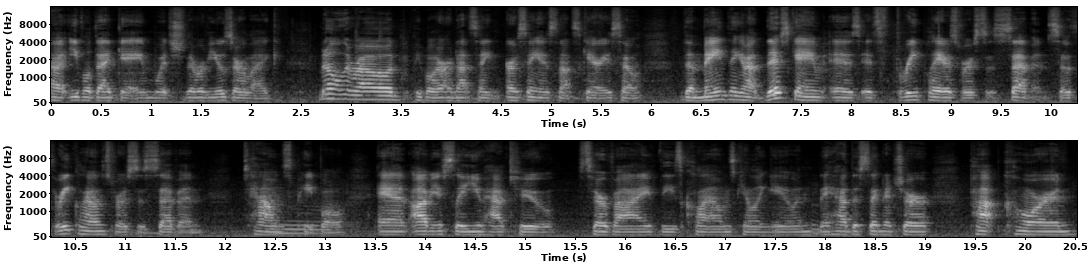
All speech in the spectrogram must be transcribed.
uh, Evil Dead game, which the reviews are like middle of the road. People are not saying are saying it's not scary. So the main thing about this game is it's three players versus seven. So three clowns versus seven townspeople, and obviously you have to survive these clowns killing you. And they have the signature popcorn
